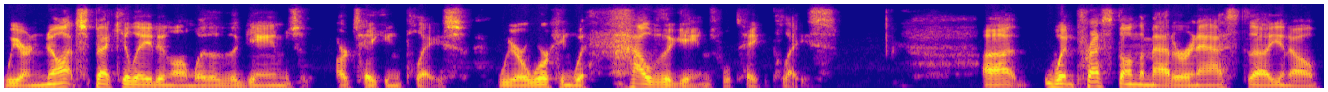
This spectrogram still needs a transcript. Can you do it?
we are not speculating on whether the games are taking place. We are working with how the games will take place. Uh, when pressed on the matter and asked, uh, you know,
